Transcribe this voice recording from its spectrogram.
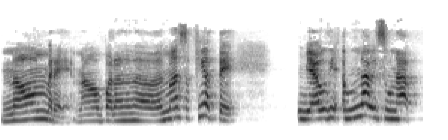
No, hombre, no, para nada. Además, fíjate, mi una vez una,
